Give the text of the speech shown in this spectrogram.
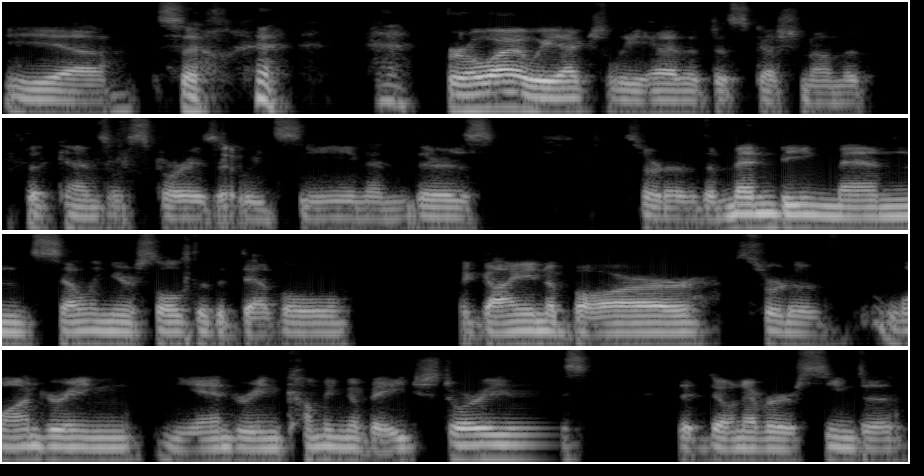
Yeah. So for a while, we actually had a discussion on the the kinds of stories that we'd seen. And there's sort of the men being men, selling your soul to the devil, a guy in a bar, sort of wandering, meandering, coming of age stories that don't ever seem to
